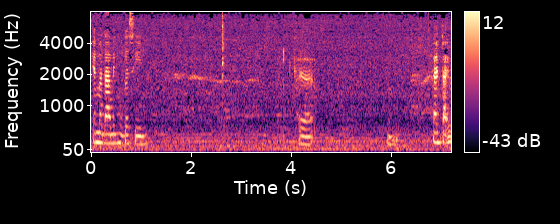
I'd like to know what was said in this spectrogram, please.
Eh, madaming hugasin. Kaya, hmm. Kain tayo.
